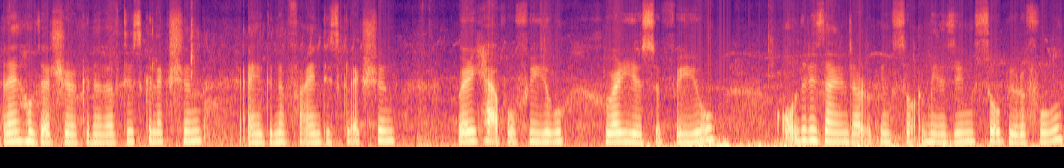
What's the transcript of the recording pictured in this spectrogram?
And i hope that you're gonna love this collection and you're gonna find this collection very helpful for you very useful for you. All the designs are looking so amazing so beautiful.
